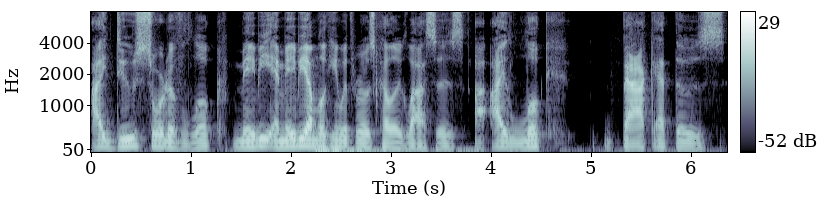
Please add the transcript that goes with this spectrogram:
I do sort of look. Maybe and maybe I'm looking with rose colored glasses. I, I look back at those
